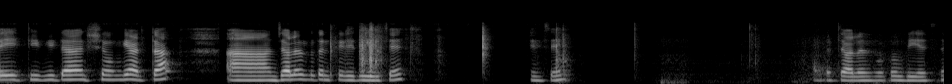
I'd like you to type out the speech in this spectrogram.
এই টিভিটার সঙ্গে একটা জলের বোতল ফেলে দিয়েছে। এই যে জলের বোতল দিয়েছে।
